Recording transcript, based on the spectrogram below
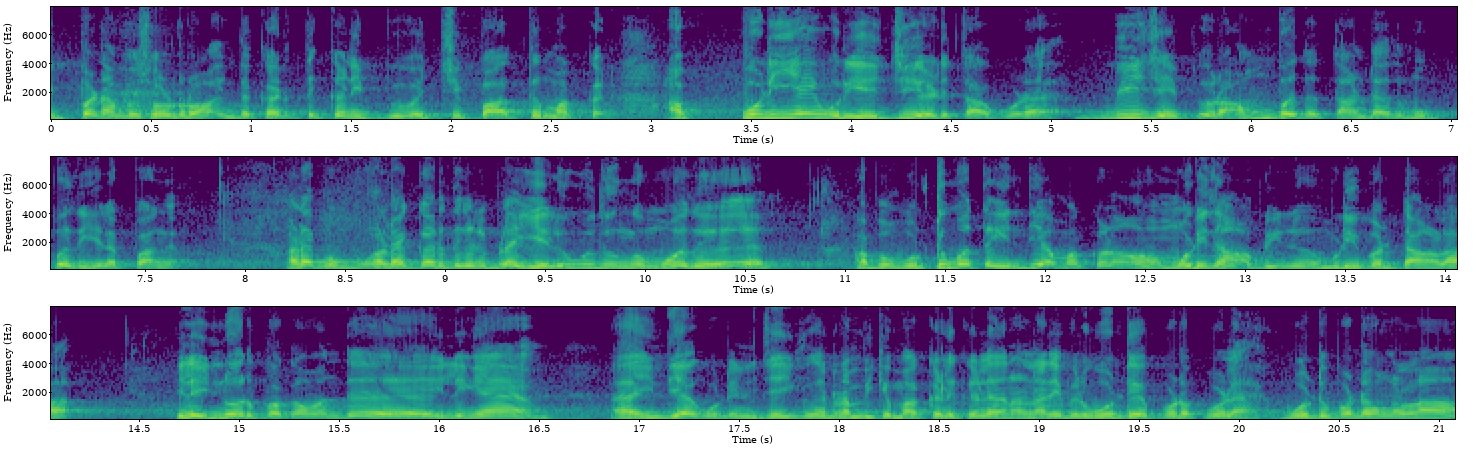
இப்போ நம்ம சொல்கிறோம் இந்த கருத்து கணிப்பு வச்சு பார்த்து மக்கள் அப்படியே ஒரு எஜ்ஜி எடுத்தால் கூட பிஜேபி ஒரு ஐம்பதை தாண்டாது முப்பது இழப்பாங்க. ஆனால் இப்போ வடக்கருத்து கணிப்பில் எழுபதுங்கும் போது அப்போ ஒட்டுமொத்த இந்தியா மக்களும் மோடி தான் அப்படின்னு முடிவு பண்ணிட்டாங்களா? இல்லை இன்னொரு பக்கம் வந்து இல்லைங்க இந்தியா கூட்டணி ஜெயிக்குங்கிற நம்பிக்கை மக்களுக்கு இல்லை அதனால் நிறைய பேர் ஓட்டே போட போல. ஓட்டு போட்டவங்கெல்லாம்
